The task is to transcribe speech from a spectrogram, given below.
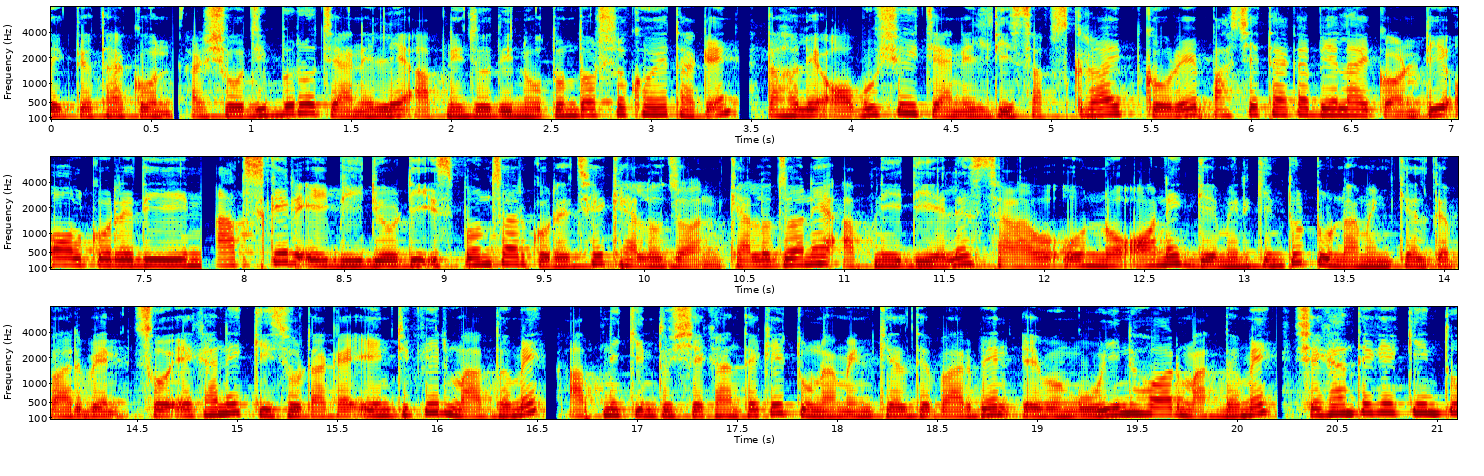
দেখতে থাকুন। আর সজীব বড়ো চ্যানেলে আপনি যদি নতুন দর্শক হয়ে থাকেন, তাহলে অবশ্যই চ্যানেলটি সাবস্ক্রাইব করে পাশে থাকা বেল আইকনটি অল করে দিন। আজকের এই ভিডিওটি স্পন্সর করেছে খেলোজন খেলোজনে আপনি ডিএলএস ছাড়াও অন্য অনেক গেমের কিন্তু টুর্নামেন্ট খেলতে পারবেন। সো এখানে কিছু টাকা এন্ট্রিফির মাধ্যমে আপনি কিন্তু সেখান থেকে টুর্নামেন্ট খেলতে পারবেন এবং উইন হওয়ার মাধ্যমে সেখান থেকে কিন্তু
